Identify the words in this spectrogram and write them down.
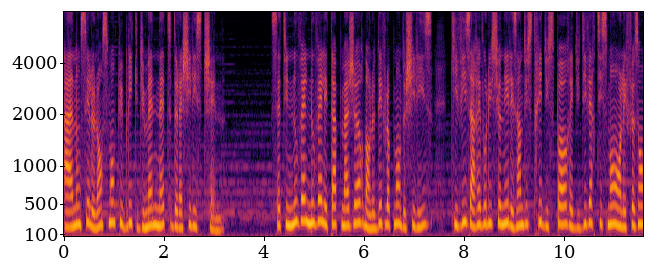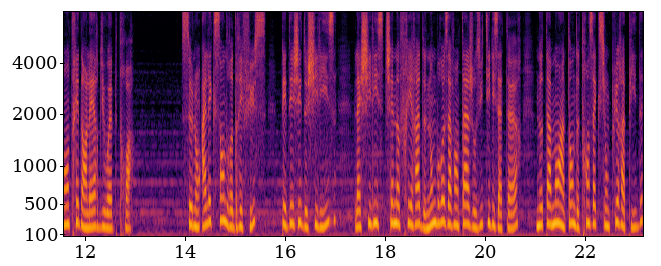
a annoncé le lancement public du mainnet de la Chiliz Chain. C'est une nouvelle nouvelle étape majeure dans le développement de Chiliz, qui vise à révolutionner les industries du sport et du divertissement en les faisant entrer dans l'ère du Web 3. Selon Alexandre Dreyfus, PDG de Chiliz, la Chiliz Chain offrira de nombreux avantages aux utilisateurs, notamment un temps de transaction plus rapide,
